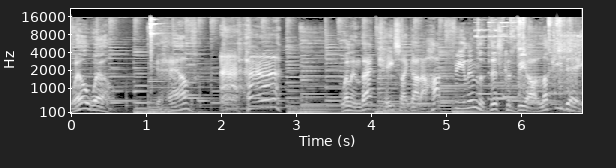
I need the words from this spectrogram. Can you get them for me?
Well, well. You have? Uh-huh. Well, in that case, I got a hot feeling that this could be our lucky day.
